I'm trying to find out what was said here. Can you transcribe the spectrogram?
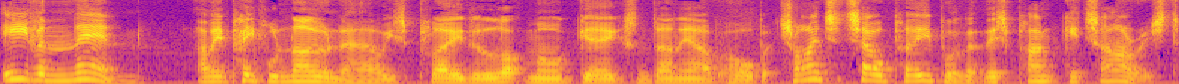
even then, I mean, people know now he's played a lot more gigs and done the Albert Hall, but trying to tell people that this punk guitarist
